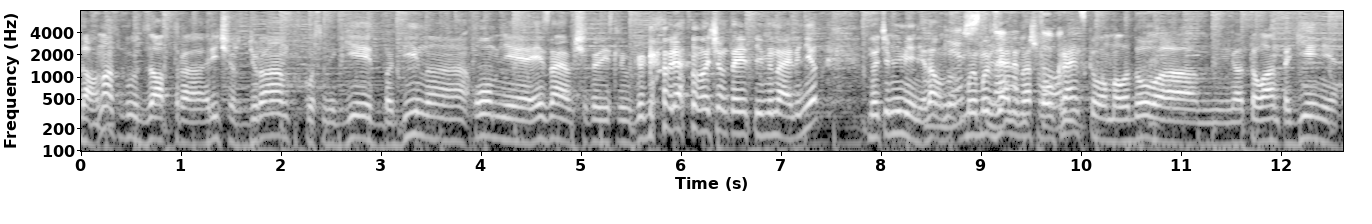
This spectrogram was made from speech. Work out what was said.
да, у нас будет завтра Ричард Дюрант, Космик Гейт, Бобина, Омния. Я не знаю вообще-то, если говорят о чем-то эти имена или нет, но тем не менее. Да, мы, мы взяли нашего Антон. украинского молодого таланта, гения,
